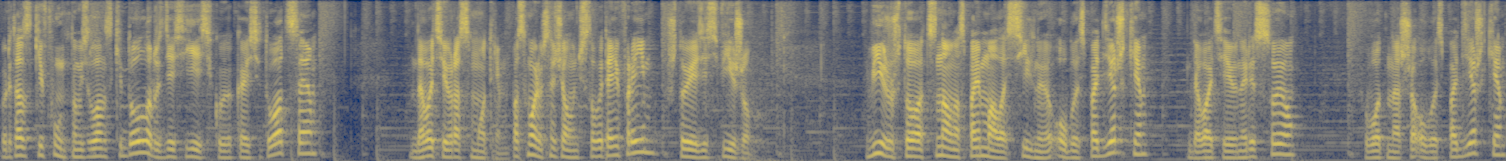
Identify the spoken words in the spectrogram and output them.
британский фунт, новозеландский доллар, здесь есть кое-какая ситуация. Давайте ее рассмотрим. Посмотрим сначала на часовой таймфрейм, что я здесь вижу. Вижу, что цена у нас поймала сильную область поддержки. Давайте я ее нарисую. Вот наша область поддержки.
